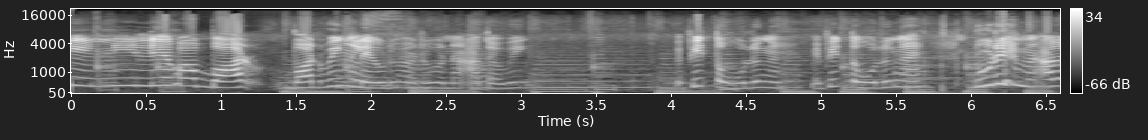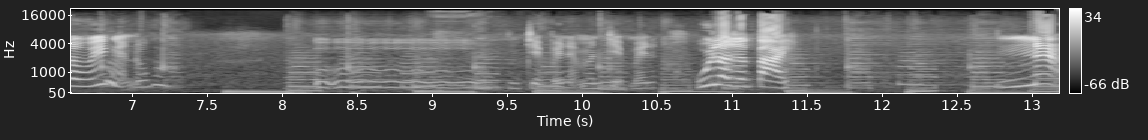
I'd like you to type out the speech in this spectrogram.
นี่นี่เรียกว่าบอสบอสวิ่งเร็วด้วยทุกคนนะเอาแต่วิ่งเป็นพี่ตูหรือไงเป็นพี่ตูหรือไง ดูดิมันเอาแต่วิ่งอะดูอืออืออืออืออือมันเจ็บไปเนี่ยมันเจ็บไปอุ้ยเราจะตายเนี่ย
